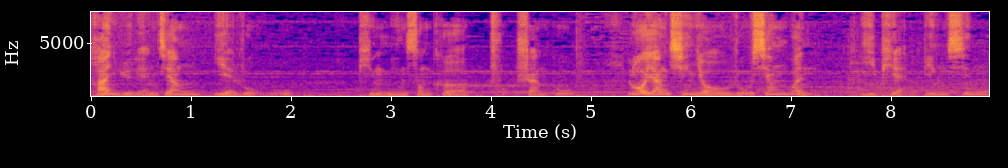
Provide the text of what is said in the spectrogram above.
寒雨连江夜入吴，平民送客楚山孤。洛阳亲友如相问，一片冰心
